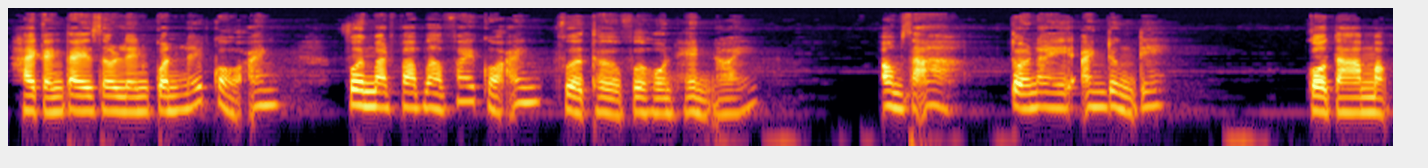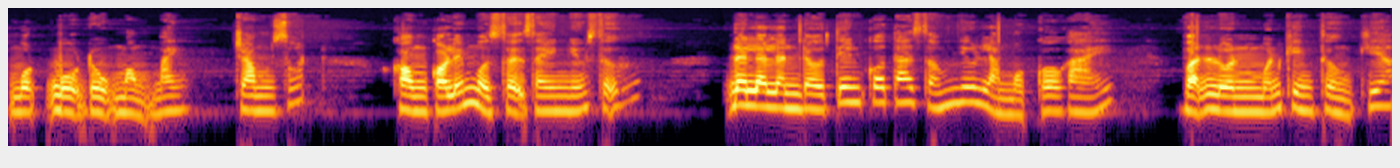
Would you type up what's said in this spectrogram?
Hai cánh tay giơ lên quấn lấy cổ anh, vùi mặt vào bờ vai của anh, vừa thở vừa hồn hển nói. Ông xã à, tối nay anh đừng đi. Cô ta mặc một bộ đồ mỏng manh, trong suốt, không có lấy một sợi dây níu giữ. Đây là lần đầu tiên cô ta giống như là một cô gái, vẫn luôn muốn kinh thường kia,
